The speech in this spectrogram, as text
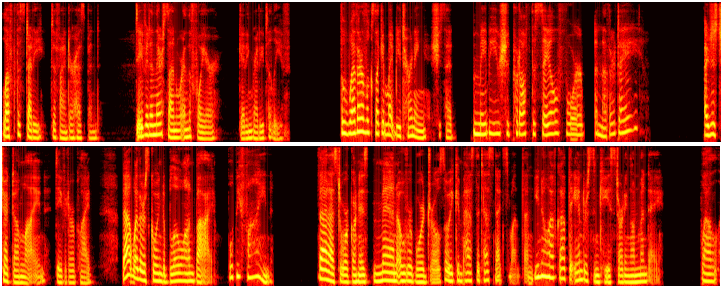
left the study to find her husband. David and their son were in the foyer, getting ready to leave. The weather looks like it might be turning, she said. Maybe you should put off the sail for another day? I just checked online, David replied. That weather's going to blow on by. We'll be fine. Thad has to work on his man overboard drill so he can pass the test next month, and you know I've got the Anderson case starting on Monday. Well,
